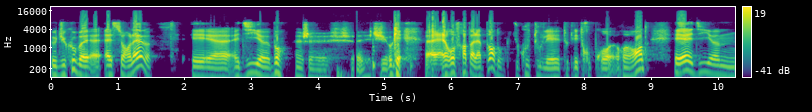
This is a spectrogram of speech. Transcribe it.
Donc du coup, bah, elle, se relève et euh, elle dit euh, bon, je, je, je- ok. Euh, Elle refrappe à la porte. Donc du coup, tous les toutes les troupes re- re- rentrent et elle dit. Euh,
